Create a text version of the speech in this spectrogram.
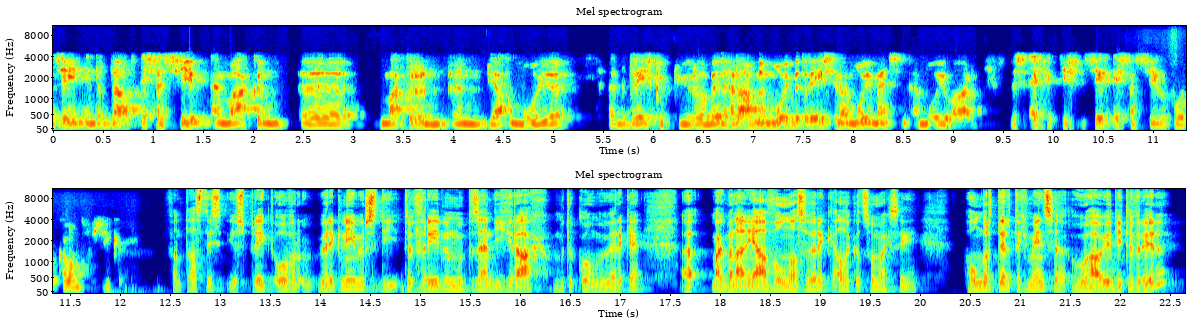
zijn inderdaad essentieel en maken, uh, maken een, een, ja, een mooie bedrijfscultuur. We willen graag een mooi bedrijf zijn met mooie mensen en mooie waarden. Dus effectief zeer essentieel voor klantverzekering. Fantastisch. Je spreekt over werknemers die tevreden moeten zijn, die graag moeten komen werken. Uh, mag bijna niet aanvoelen als werk, als ik het zo mag zeggen. 130 mensen, hoe hou je die tevreden?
